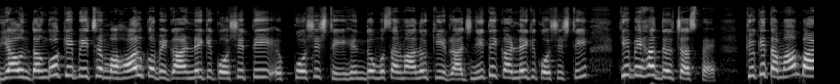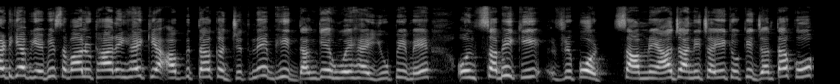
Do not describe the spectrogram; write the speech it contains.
या उन दंगों के पीछे माहौल को बिगाड़ने की कोशिश थी कोशिश थी, हिंदू मुसलमानों की राजनीति करने की कोशिश थी, ये बेहद दिलचस्प है। क्योंकि तमाम पार्टियाँ अब ये भी सवाल उठा रही हैं कि अब तक जितने भी दंगे हुए हैं यूपी में, उन सभी की रिपोर्ट सामने आ जानी चाहिए क्योंकि जनता को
